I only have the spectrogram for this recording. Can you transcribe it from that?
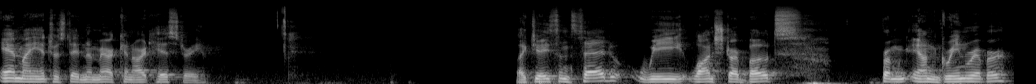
and my interest in American art history. Like Jason said, we launched our boats from on Green River,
